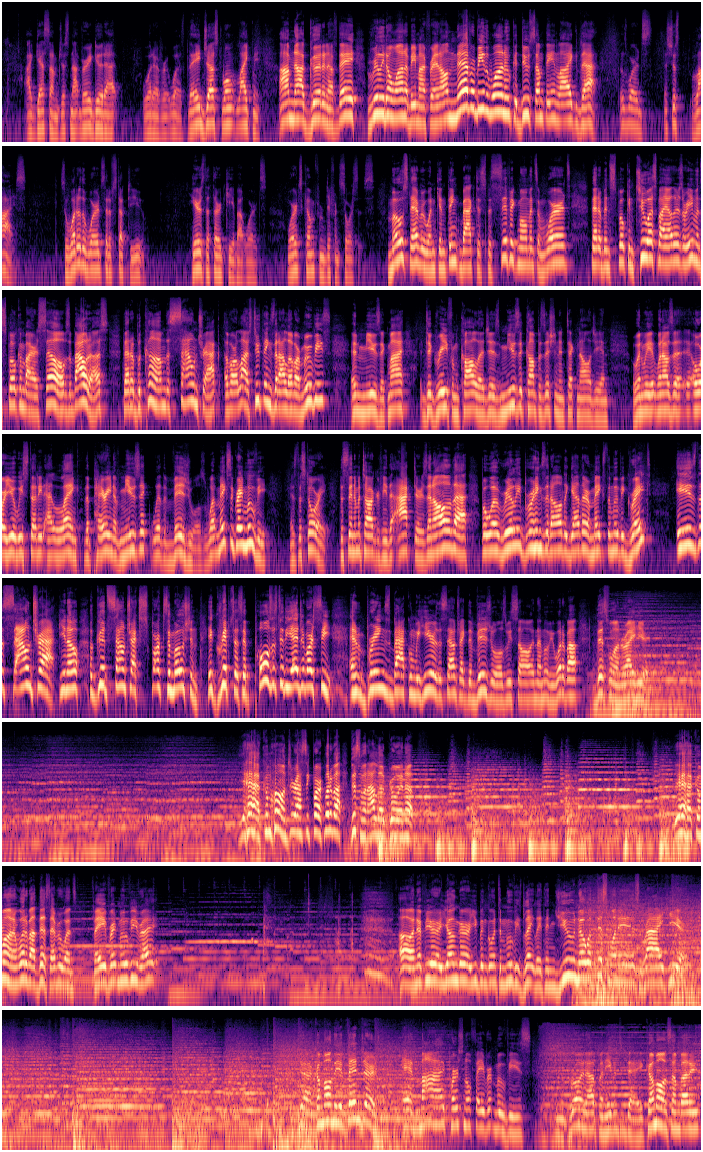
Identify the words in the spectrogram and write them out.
I guess I'm just not very good at whatever it was. They just won't like me. I'm not good enough. They really don't want to be my friend. I'll never be the one who could do something like that. Those words, it's just lies. So, what are the words that have stuck to you? Here's the third key about words words come from different sources. Most everyone can think back to specific moments and words that have been spoken to us by others or even spoken by ourselves about us that have become the soundtrack of our lives. Two things that I love are movies and music. My degree from college is music composition and technology and when we when I was at ORU, we studied at length the pairing of music with visuals. What makes a great movie is the story the cinematography, the actors, and all of that. But what really brings it all together and makes the movie great is the soundtrack. You know, a good soundtrack sparks emotion. It grips us, it pulls us to the edge of our seat, and brings back when we hear the soundtrack the visuals we saw in that movie. What about this one right here? Yeah, come on, Jurassic Park. What about this one? I loved growing up. Yeah, come on. And what about this? Everyone's favorite movie, right? oh, and if you're younger or you've been going to movies lately, then you know what this one is right here. Yeah, come on, the Avengers. And my personal favorite movies growing up and even today. Come on, somebody.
